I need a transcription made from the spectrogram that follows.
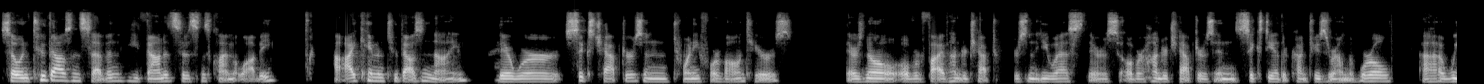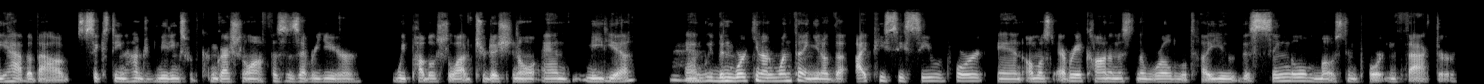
So in 2007, he founded Citizens Climate Lobby. Uh, I came in 2009. There were six chapters and 24 volunteers. There's no over 500 chapters in the US. There's over 100 chapters in 60 other countries around the world. Uh, we have about 1,600 meetings with congressional offices every year. We publish a lot of traditional and media. Mm-hmm. And we've been working on one thing, you know, the IPCC report, and almost every economist in the world will tell you the single most important factor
